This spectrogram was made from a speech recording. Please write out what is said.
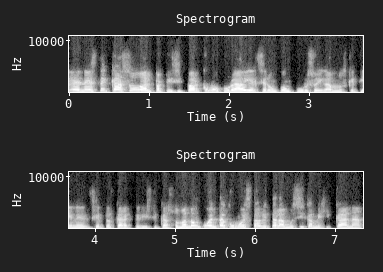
en este caso, al participar como jurado y al ser un concurso, digamos, que tiene ciertas características, tomando en cuenta cómo está ahorita la música mexicana,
